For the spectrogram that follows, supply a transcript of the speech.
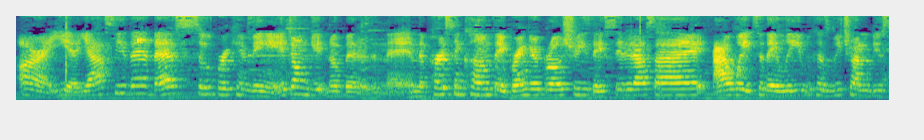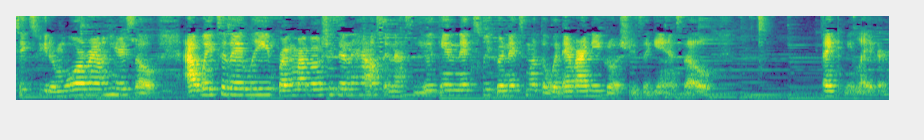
All right, yeah, y'all see that? That's super convenient. It don't get no better than that. And the person comes, they bring your groceries, they sit it outside. I wait till they leave because we trying to do six feet or more around here. So I wait till they leave, bring my groceries in the house, and I see you again next week or next month or whenever I need groceries again. So thank me later.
